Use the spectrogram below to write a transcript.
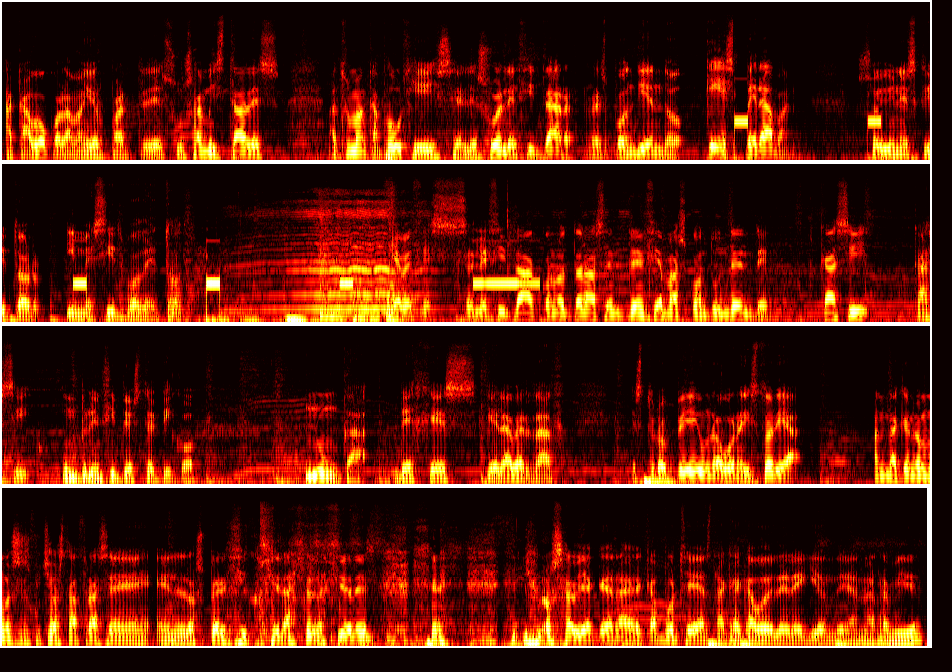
acabó con la mayor parte de sus amistades, a Truman Capote se le suele citar respondiendo ¿qué esperaban? Soy un escritor y me sirvo de todo. Y a veces se le cita con otra sentencia más contundente, casi, casi un principio estético. Nunca dejes que la verdad estropee una buena historia. Anda que no hemos escuchado esta frase en los periódicos y las relaciones. Yo no sabía que era de Capote hasta que acabo de leer el guion de Ana Ramírez.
